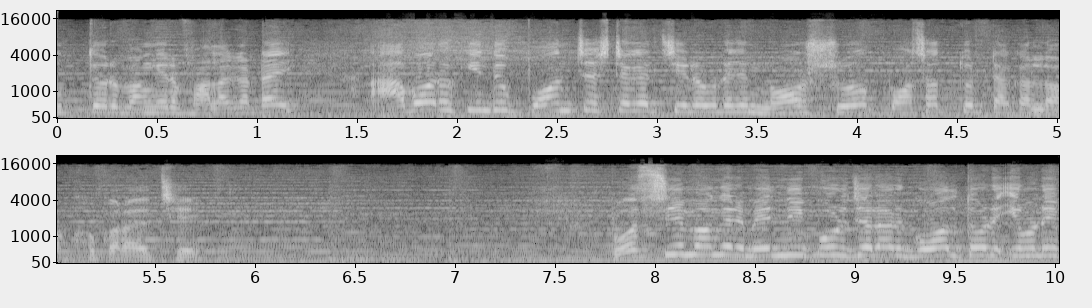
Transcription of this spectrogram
উত্তরবঙ্গের ফালাকাটায় আবারও কিন্তু পঞ্চাশ টাকা চেড়ে উঠেছে নশো পঁচাত্তর টাকা লক্ষ্য করা যাচ্ছে। পশ্চিমবঙ্গের মেদিনীপুর জেলার গোয়ালতোড় ইউনিটে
